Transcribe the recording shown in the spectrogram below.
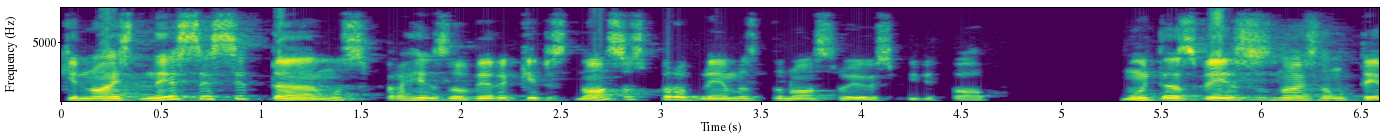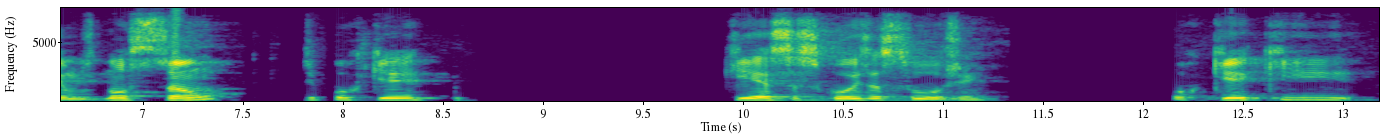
que nós necessitamos para resolver aqueles nossos problemas do nosso eu espiritual. Muitas vezes nós não temos noção de por que, que essas coisas surgem. Por que, que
